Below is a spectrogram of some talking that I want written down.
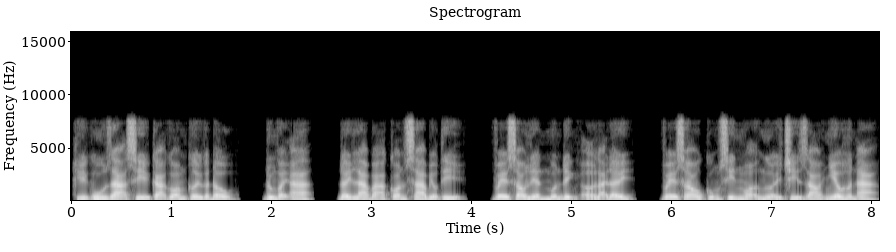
Khi gu dạ xỉ cả gom cười gật đầu, đúng vậy à đây là bà con xa biểu tỷ, về sau liền muốn định ở lại đây, về sau cũng xin mọi người chỉ giáo nhiều hơn a à.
